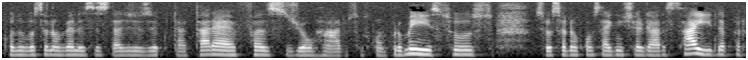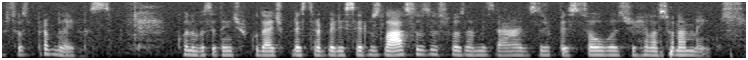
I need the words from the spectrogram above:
quando você não vê a necessidade de executar tarefas, de honrar os seus compromissos, se você não consegue enxergar saída para os seus problemas. Quando você tem dificuldade para estabelecer os laços das suas amizades, de pessoas, de relacionamentos.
